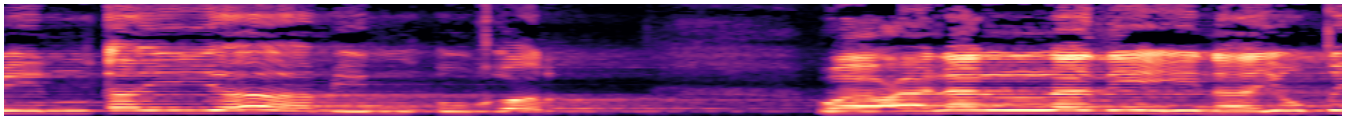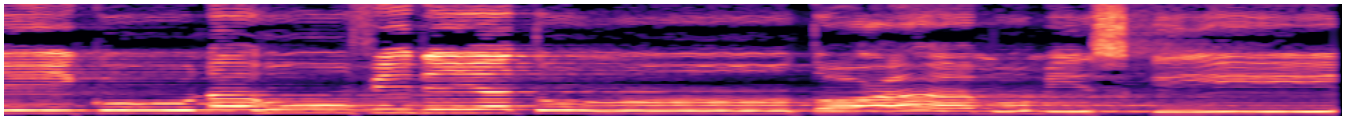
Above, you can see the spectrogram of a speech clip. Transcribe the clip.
من أيام أخر. وعلى الذين يطيقونه فدية طعام مسكين.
